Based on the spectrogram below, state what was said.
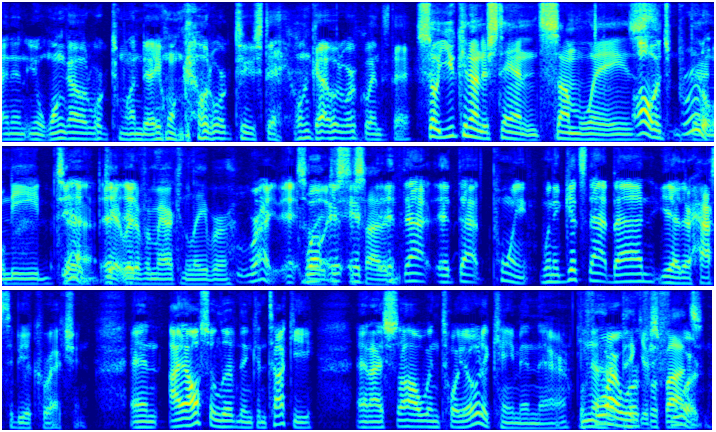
And then you know, one guy would work Monday, one guy would work Tuesday, one guy would work Wednesday. so you can understand in some ways. Oh, it's brutal. need to Yeah, get it- rid it- of American labor. Right. It- So well, at- at- that at that point, when it gets that bad, yeah, there has to be a correction. And I also lived in Kentucky, and I saw when Toyota came in there You before know I worked for spots. Ford.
